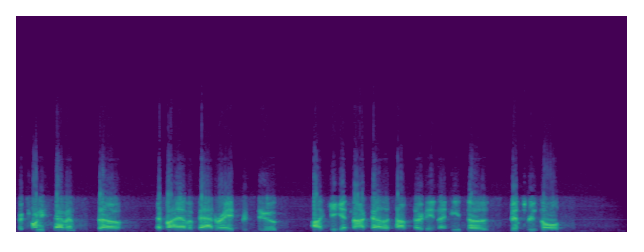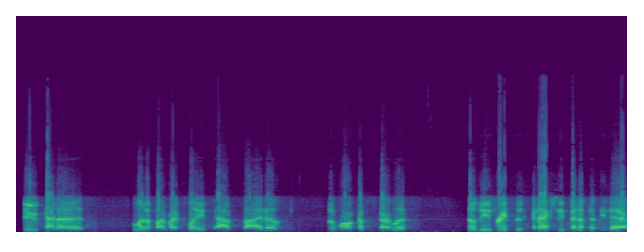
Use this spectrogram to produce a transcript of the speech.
or 27th. So if I have a bad race or two, I could get knocked out of the top 30, and I need those fifth results to kind of solidify my place outside of the World Cup start list. So these races can actually benefit me there.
